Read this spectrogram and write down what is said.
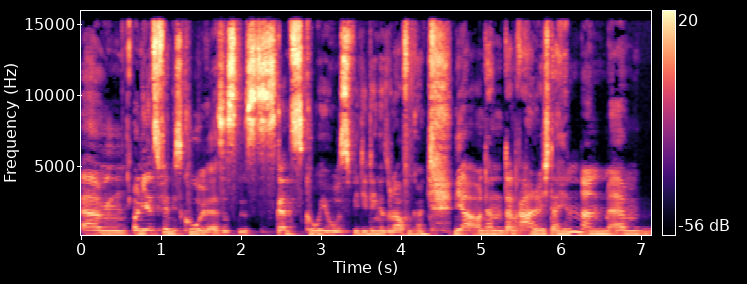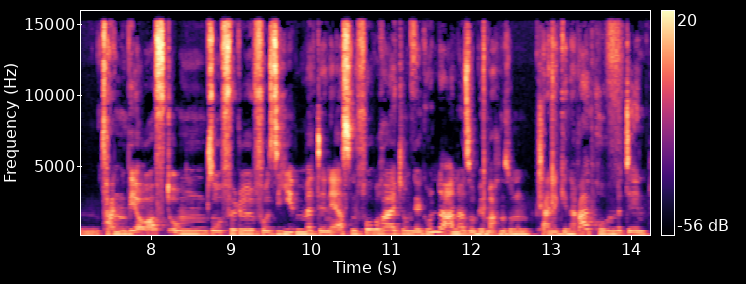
Ähm, und jetzt finde ich es cool. Es ist, es ist ganz kurios, wie die Dinge so laufen können. Ja, und dann, dann radel ich dahin. Dann ähm, fangen wir oft um so Viertel vor sieben mit den ersten Vorbereitungen der Gründer an. Also wir machen so eine kleine Generalprobe mit denen.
